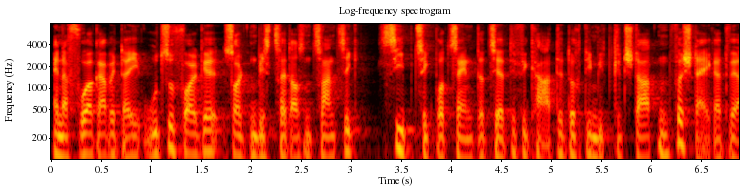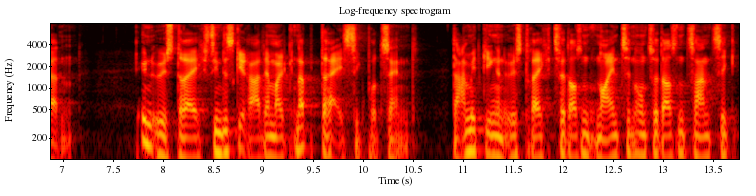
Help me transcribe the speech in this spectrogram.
Einer Vorgabe der EU zufolge sollten bis 2020 70 Prozent der Zertifikate durch die Mitgliedstaaten versteigert werden. In Österreich sind es gerade mal knapp 30 Prozent. Damit gingen Österreich 2019 und 2020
